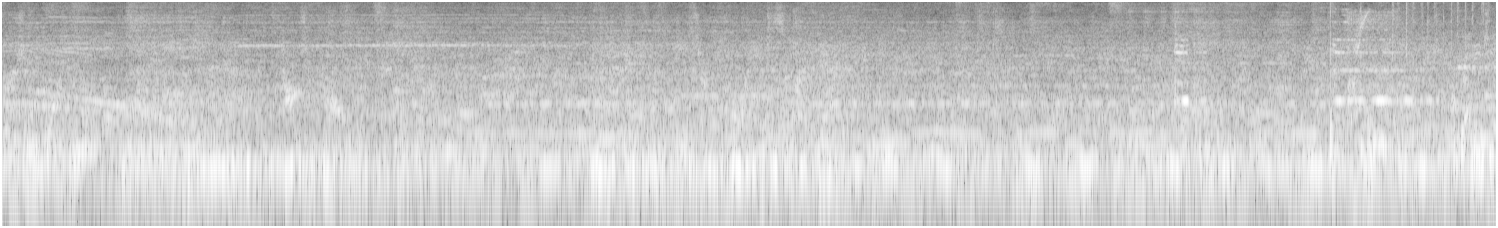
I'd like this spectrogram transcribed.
version 1. How to play. Insert coin to start. Ready to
